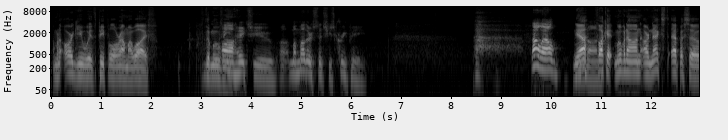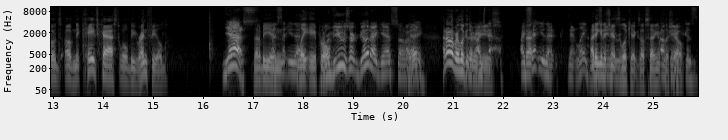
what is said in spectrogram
I'm gonna argue with people around my wife. The movie. Oh, I hate you. Uh, my mother said she's creepy. Oh well. yeah, fuck it. Moving on. Our next episodes of Nick Cage cast will be Renfield. Yes. That'll be in that. late The April. reviews are good, I guess. So Are they? hey, I don't ever look at the There, I reviews. I That- sent you that that link. I didn't get a chance they to look yet because I was setting up for the show. because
